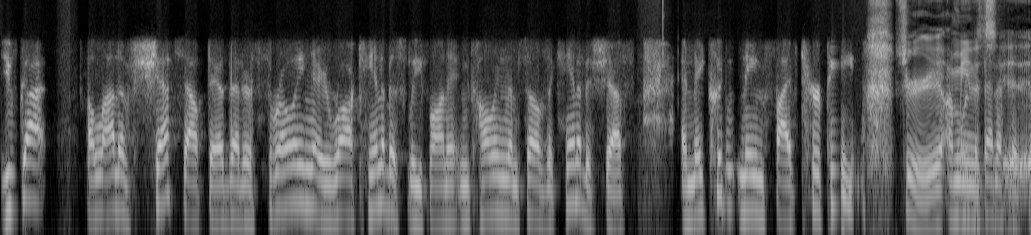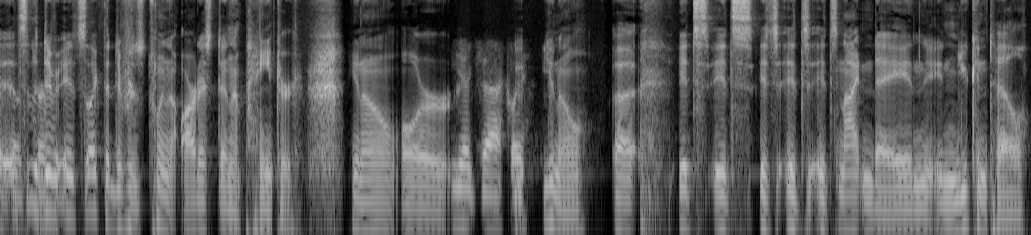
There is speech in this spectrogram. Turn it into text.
you've got a lot of chefs out there that are throwing a raw cannabis leaf on it and calling themselves a cannabis chef, and they couldn't name five terpenes. Sure, I mean it's it's the diff- it's like the difference between an artist and a painter, you know, or yeah, exactly. You know, uh, it's it's it's it's it's night and day, and and you can tell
